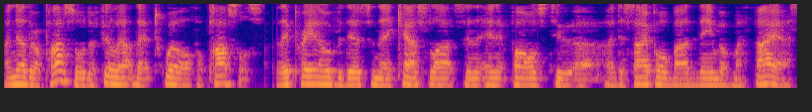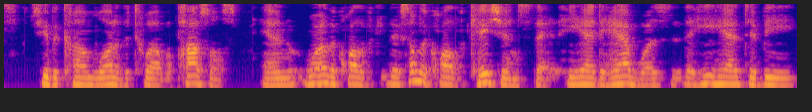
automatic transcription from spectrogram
another apostle to fill out that 12 apostles. They pray over this and they cast lots, and, and it falls to a, a disciple by the name of Matthias to become one of the 12 apostles. And one of the some of the qualifications that he had to have was that he had to be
